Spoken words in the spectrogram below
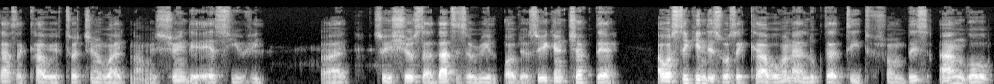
That's the car we're touching right now. It's showing the SUV right so it shows that that is a real object. So you can check there. I was thinking this was a car but when I looked at it from this angle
